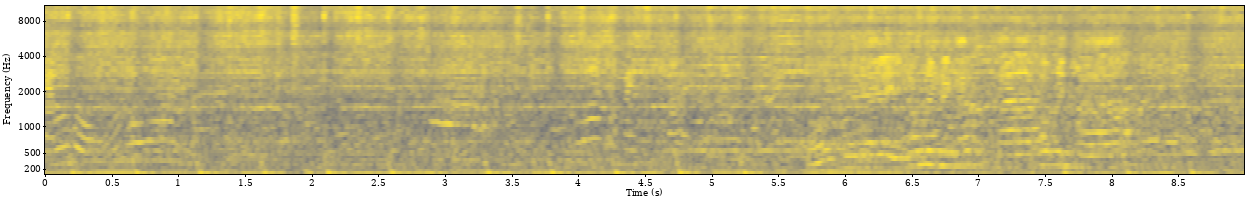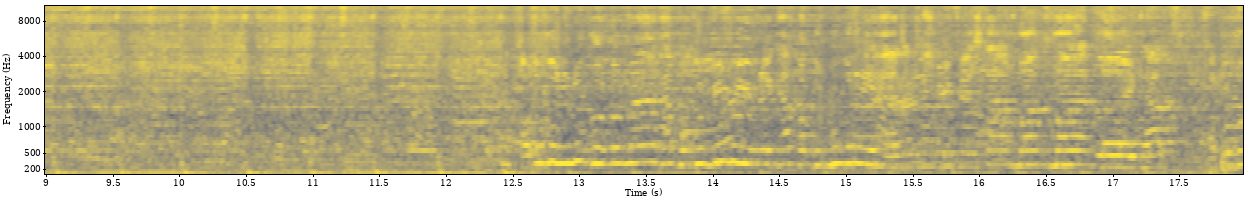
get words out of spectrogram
ยังหลงด้วยว่าทำไมถึงโอเคอีกรอบหนึ่งนะครับสุดท้าแล้วรอบหนึ่งครับขอบคุณทุกคนมากๆครับขอบคุณพี่วิวนะครับขอบคุณผู้บริหารจากทางบีเฟสต้ามากๆเลยครับขอบคุณคุ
